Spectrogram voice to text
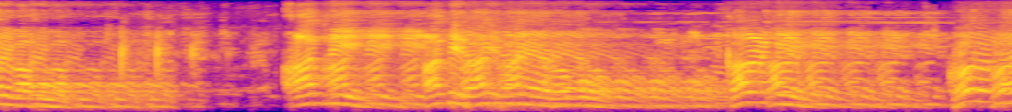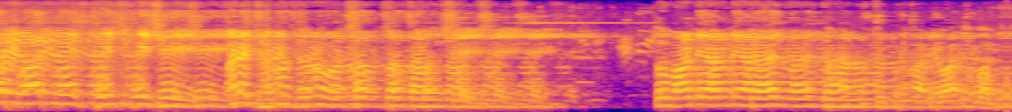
અરે બાપુ. આજની આજની રાજ મને રોકો કારણ કે ઘોર મારી રાત થઈ ચૂકી છે અને ઝરમર વરસાદ પણ ચાલુ છે. તો માટે આપણે રાજ ગાળે તમારા ઝૂંપડીમાં રહેવા દો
